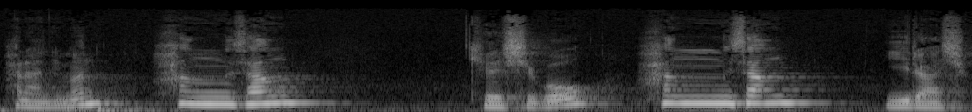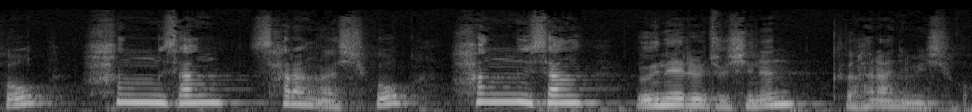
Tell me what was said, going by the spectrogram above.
하나님은 항상 계시고 항상 일하시고 항상 사랑하시고 항상 은혜를 주시는 그 하나님이시고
